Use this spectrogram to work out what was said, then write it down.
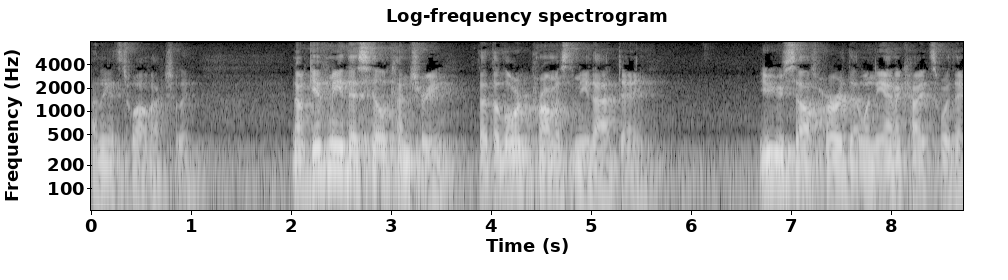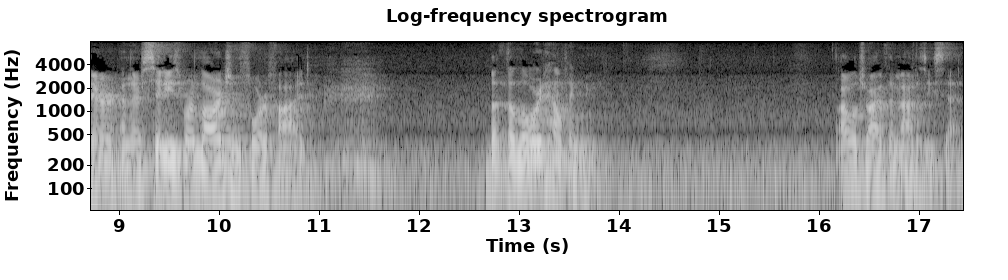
I think it's 12, actually. Now give me this hill country that the Lord promised me that day. You yourself heard that when the Anakites were there and their cities were large and fortified. But the Lord helping me, I will drive them out, as he said.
